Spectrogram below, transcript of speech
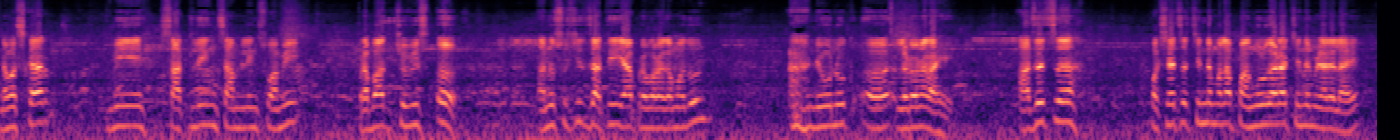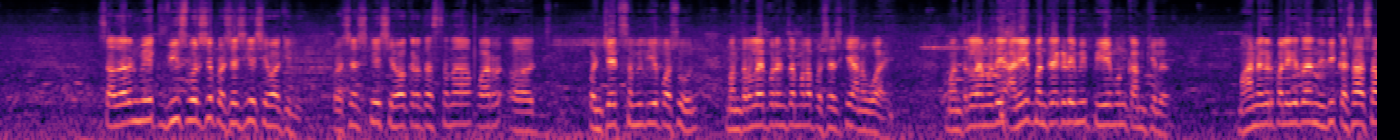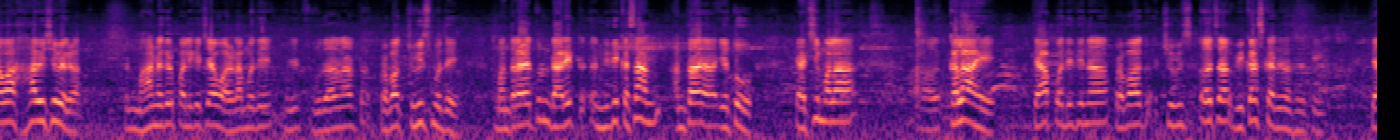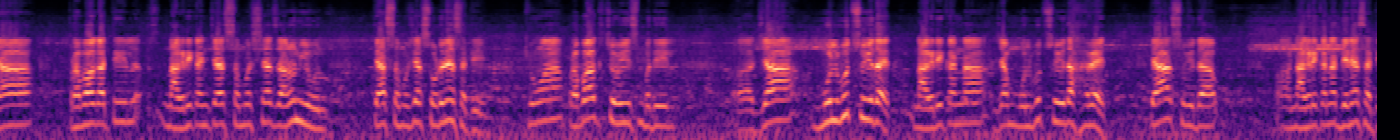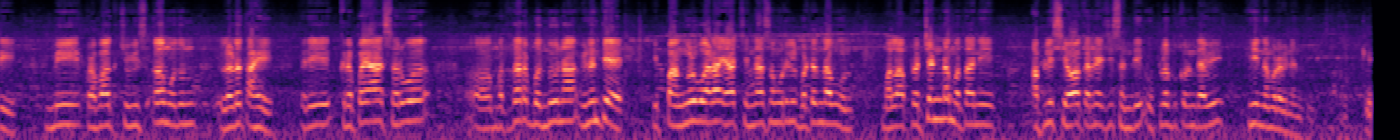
नमस्कार मी सातलिंग सामलिंग स्वामी प्रभाग चोवीस अ अनुसूचित जाती या प्रवर्गामधून निवडणूक लढवणार आहे. आजच पक्षाचं चिन्ह मला पांगुळगाडा चिन्ह मिळालेलं आहे. साधारण मी एक वीस वर्ष प्रशासकीय सेवा केली. प्रशासकीय सेवा करत असताना फार पंचायत समितीपासून मंत्रालयापर्यंतचा मला प्रशासकीय अनुभव आहे. मंत्रालयामध्ये अनेक मंत्र्याकडे मी पी ए म्हणून काम केलं. महानगरपालिकेचा निधी कसा असावा हा विषय वेगळा. पण महानगरपालिकेच्या वार्डामध्ये म्हणजे उदाहरणार्थ प्रभाग चोवीसमध्ये मंत्रालयातून डायरेक्ट निधी कसा आण आणता येतो त्याची मला कला आहे. त्या पद्धतीनं प्रभाग चोवीस अचा विकास करण्यासाठी त्या प्रभागातील नागरिकांच्या समस्या जाणून घेऊन त्या समस्या सोडवण्यासाठी किंवा प्रभाग चोवीसमधील ज्या मूलभूत सुविधा आहेत नागरिकांना ज्या मूलभूत सुविधा हव्या आहेत त्या सुविधा नागरिकांना देण्यासाठी मी प्रभाग चोवीस अमधून लढत आहे. तरी कृपया सर्व मतदार बंधूंना विनंती आहे की पांगुळवाडा या चिन्हासमोरील बटन दाबून मला प्रचंड मताने आपली सेवा करण्याची संधी उपलब्ध करून द्यावी ही नम्र विनंती.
